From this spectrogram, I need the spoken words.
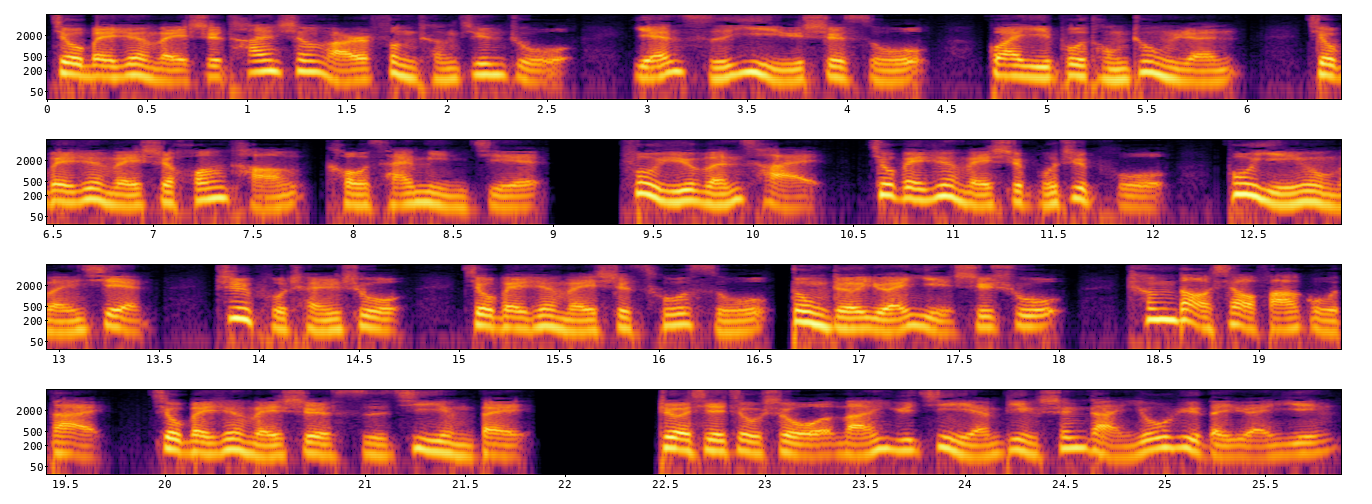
就被认为是贪生而奉承君主，言辞异于世俗，怪异不同众人。就被认为是荒唐，口才敏捷，富于文采；就被认为是不质朴，不引用文献；质朴陈述就被认为是粗俗，动辄援引诗书，称道效法古代，就被认为是死记硬背。这些就是我难于进言并深感忧虑的原因。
